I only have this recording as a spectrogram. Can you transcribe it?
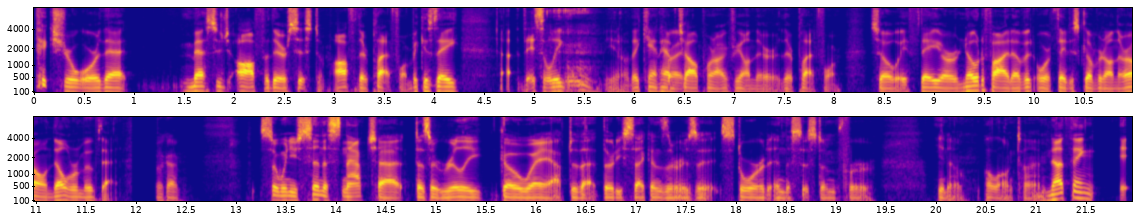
picture or that message off of their system, off of their platform, because they uh, it's illegal. You know, they can't have Right. child pornography on their their platform. So if they are notified of it or if they discover it on their own, they'll remove that. Okay. So when you send a Snapchat, does it really go away after that 30 seconds, or is it stored in the system for, you know, a long time? Nothing. It,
